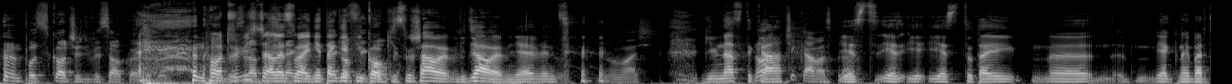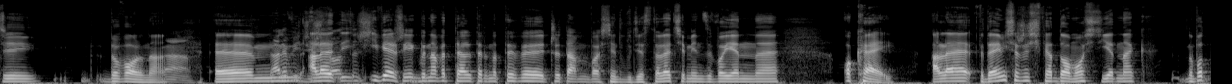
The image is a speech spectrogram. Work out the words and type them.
Podskoczyć wysoko. Żeby, no oczywiście, ale tego, słuchaj, nie takie fikołki słyszałem, widziałem, nie? Więc. No, no właśnie. Gimnastyka no, ciekawa sprawa. Jest, jest, jest tutaj e, jak najbardziej dowolna. Um, no, ale widzisz, ale i, też... i wiesz, jakby nawet te alternatywy, czy tam właśnie dwudziestolecie międzywojenne, okej, okay, ale wydaje mi się, że świadomość jednak no bo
